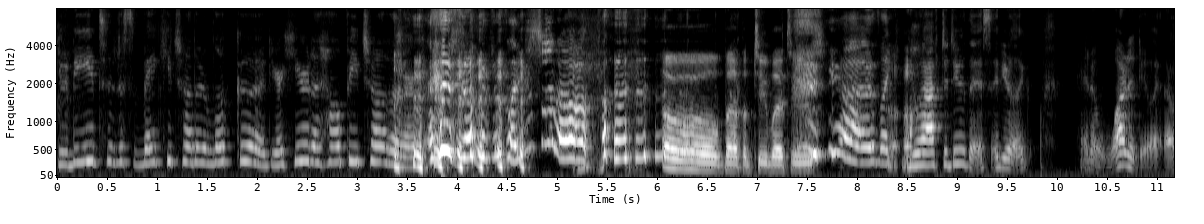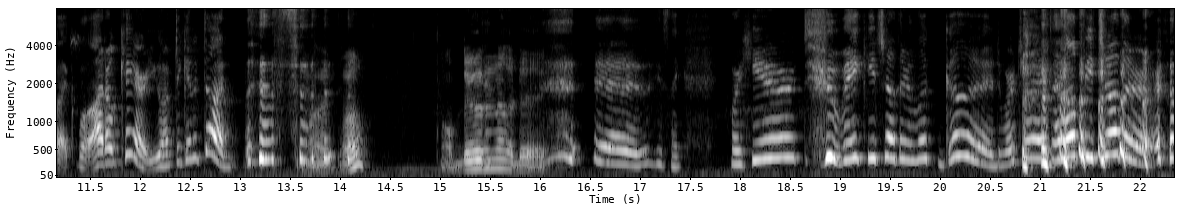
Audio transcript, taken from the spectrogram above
you need to just make each other look good. You're here to help each other. and I'm just like, shut up. Oh, about the two by twos. Yeah, it's like uh-uh. you have to do this, and you're like, I don't want to do it. I'm like, well, I don't care. You have to get it done. Like, well, I'll do it another day. and he's like, we're here to make each other look good. We're trying to help each other.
